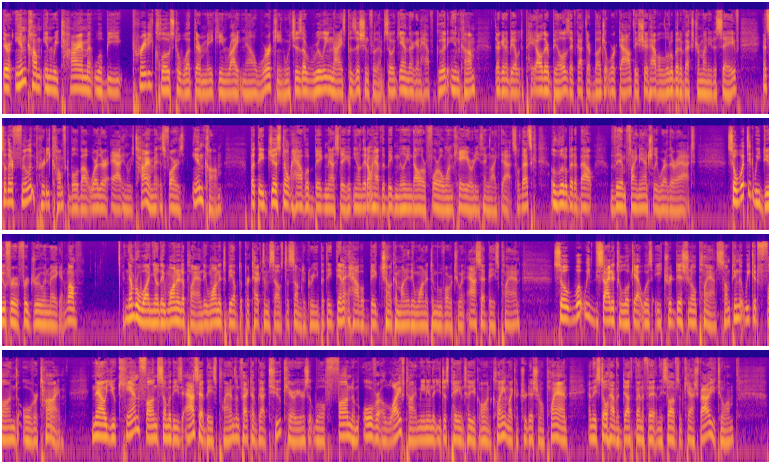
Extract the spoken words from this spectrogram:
Their income in retirement will be pretty close to what they're making right now working, which is a really nice position for them. So again, they're going to have good income they're going to be able to pay all their bills. They've got their budget worked out. They should have a little bit of extra money to save. And so they're feeling pretty comfortable about where they're at in retirement as far as income, but they just don't have a big nest egg. You know, they don't have the big million dollar 401k or anything like that. So that's a little bit about them financially where they're at. So what did we do for for Drew and Megan? Well, number one, you know, they wanted a plan. They wanted to be able to protect themselves to some degree, but they didn't have a big chunk of money. They wanted to move over to an asset based plan. So, what we decided to look at was a traditional plan, something that we could fund over time. Now, you can fund some of these asset based plans. In fact, I've got two carriers that will fund them over a lifetime, meaning that you just pay until you go on claim like a traditional plan and they still have a death benefit and they still have some cash value to them.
